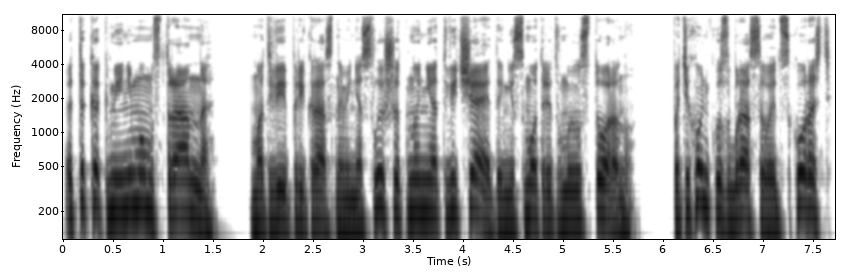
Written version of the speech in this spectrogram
«Это как минимум странно». Матвей прекрасно меня слышит, но не отвечает и не смотрит в мою сторону. Потихоньку сбрасывает скорость,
